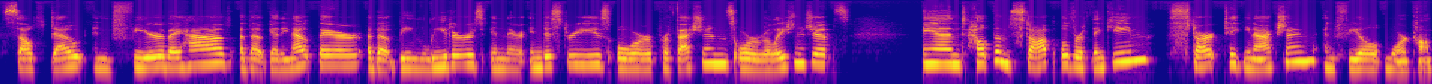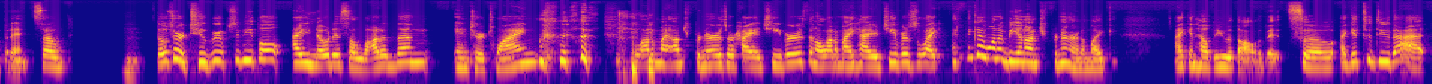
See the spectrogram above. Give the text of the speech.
self doubt, and fear they have about getting out there, about being leaders in their industries or professions or relationships, and help them stop overthinking, start taking action, and feel more confident. So, hmm. those are two groups of people. I notice a lot of them intertwine. a lot of my entrepreneurs are high achievers, and a lot of my high achievers are like, I think I want to be an entrepreneur. And I'm like, I can help you with all of it. So I get to do that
